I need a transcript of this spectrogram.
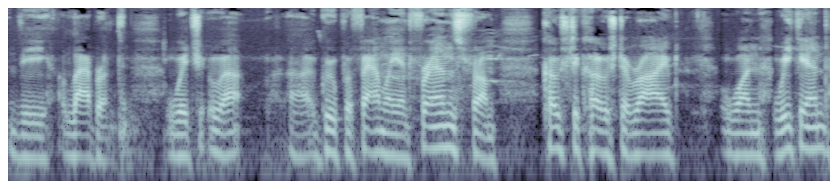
the labyrinth, which uh, a group of family and friends from coast to coast arrived one weekend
